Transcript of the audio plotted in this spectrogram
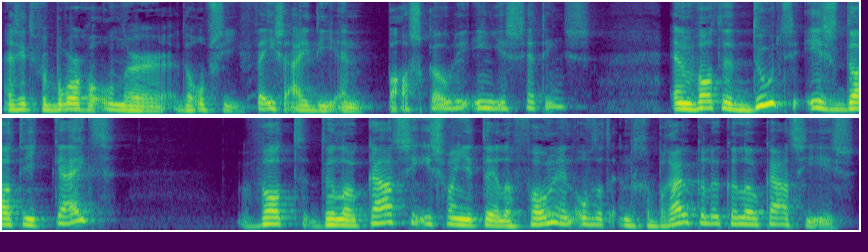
Hij zit verborgen onder de optie Face ID en pascode in je settings. En wat het doet, is dat hij kijkt wat de locatie is van je telefoon en of dat een gebruikelijke locatie is.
